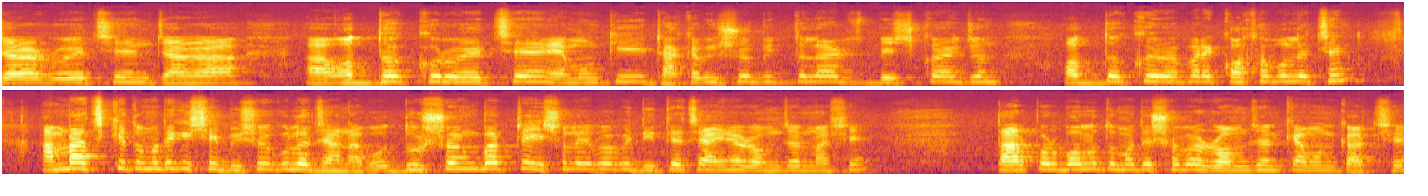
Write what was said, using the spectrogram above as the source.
যারা রয়েছেন, যারা অধ্যক্ষ রয়েছেন, এমনকি ঢাকা বিশ্ববিদ্যালয়ের বেশ কয়েকজন অধ্যক্ষ ব্যাপারে কথা বলেছেন। আমরা আজকে তোমাদেরকে সেই বিষয়গুলো জানাব। দুঃসংবাদটা আসলে এভাবে দিতে চাই না রমজান মাসে। তারপর বলো তোমাদের সবার রমজান কেমন কাটছে।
